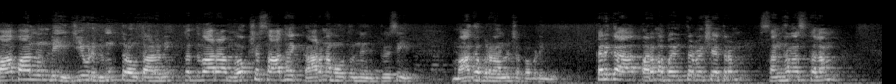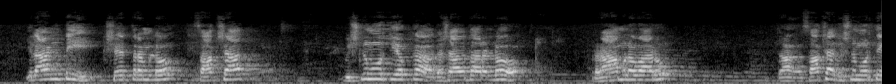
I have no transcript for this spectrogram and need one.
పాపాల నుండి జీవుడు విముక్తులవుతాడని తద్వారా మోక్ష సాధనకి కారణమవుతుందని చెప్పేసి మాఘపురాణంలో చెప్పబడింది. కనుక పరమ పవిత్రమైన క్షేత్రం సంగమ స్థలం ఇలాంటి క్షేత్రంలో సాక్షాత్ విష్ణుమూర్తి యొక్క దశావతారంలో రాముల వారు సాక్షాత్ విష్ణుమూర్తి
